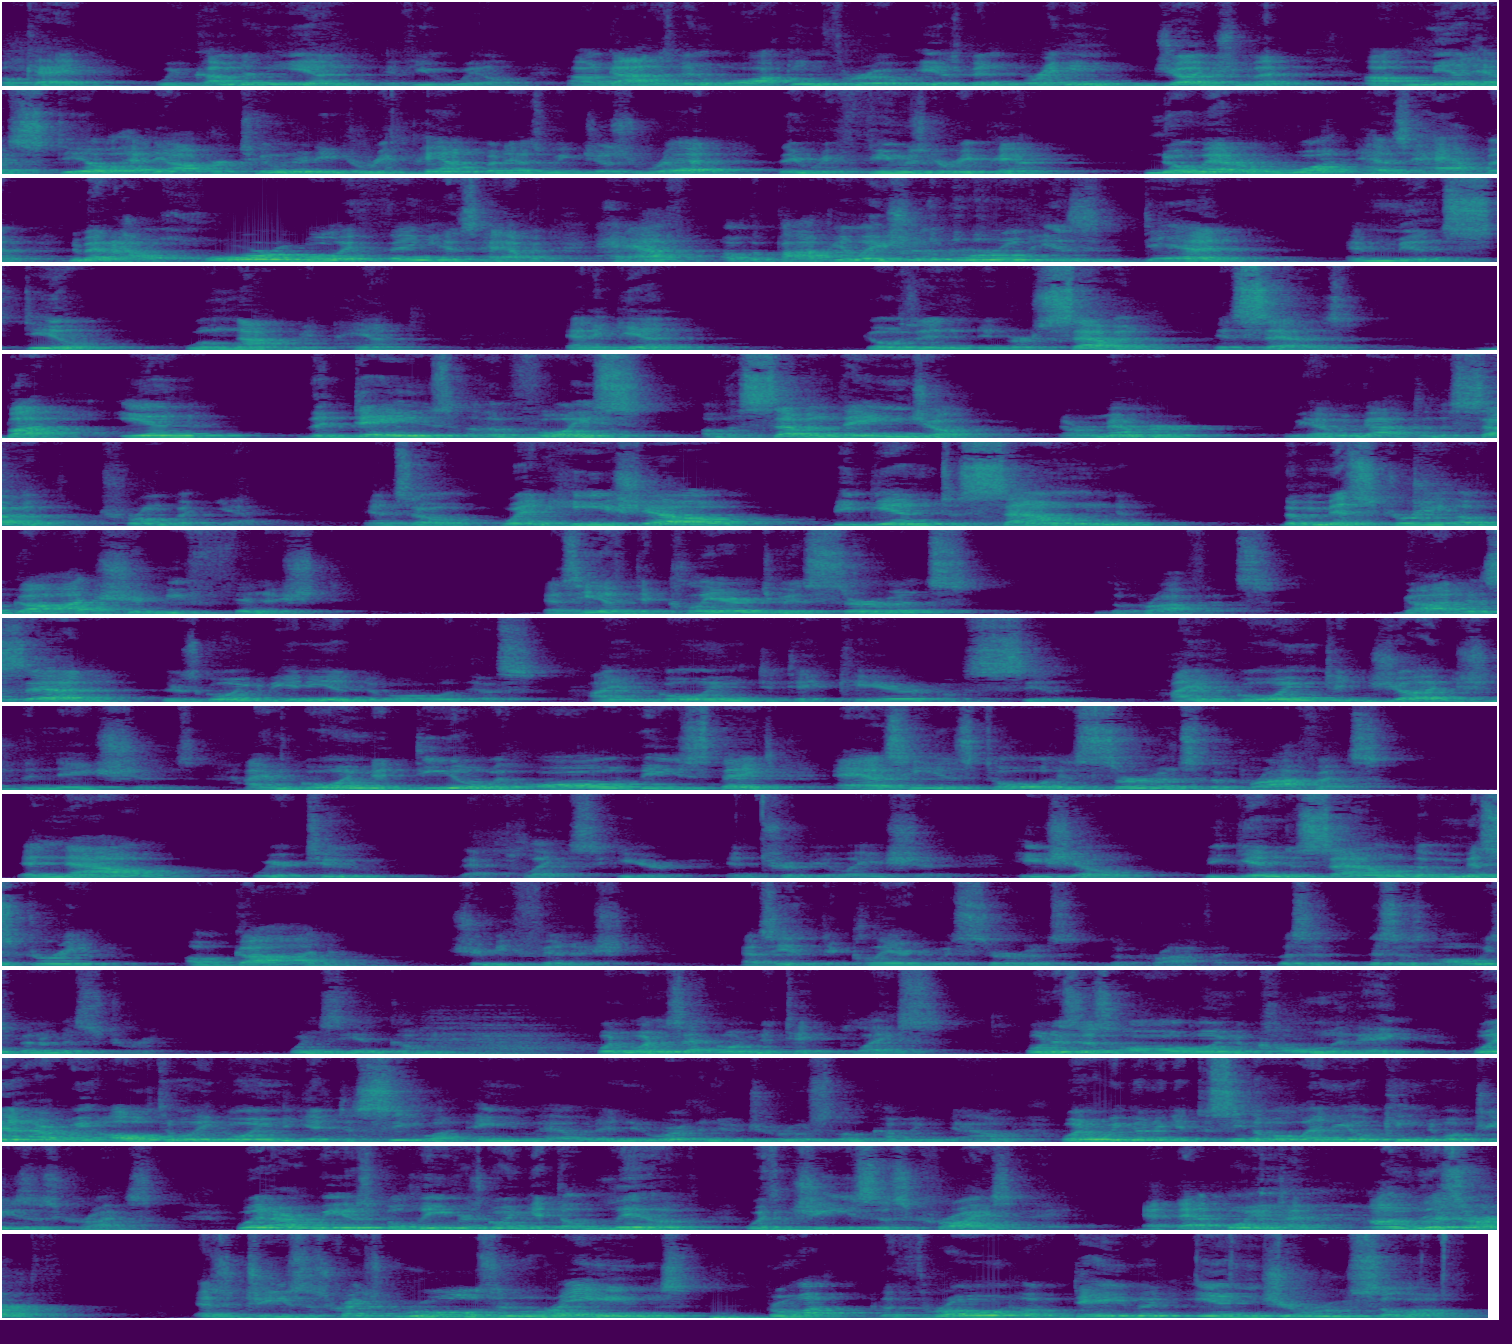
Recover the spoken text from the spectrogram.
Okay, we've come to the end, if you will. Uh, God has been walking through, He has been bringing judgment. Uh, men have still had the opportunity to repent, but as we just read, they refuse to repent. No matter what has happened, no matter how horrible a thing has happened, half of the population of the world is dead, and men still will not repent. And again, goes in, in verse 7, it says, But in the days of the voice of the seventh angel. Now remember, we haven't got to the seventh trumpet yet. And so when he shall begin to sound, the mystery of God should be finished, as he hath declared to his servants, the prophets. God has said there's going to be an end of all of this. I am going to take care of sin. I am going to judge the nations. I am going to deal with all of these things, as he has told his servants, the prophets. And now we're to that place here in tribulation. He shall begin to sound the mystery of God should be finished, as he had declared to his servants, the prophet. Listen, this has always been a mystery. When's the end coming? When, when is that going to take place? When is this all going to culminate? When are we ultimately going to get to see what? A new heaven, a new earth, a new Jerusalem coming down? When are we going to get to see the millennial kingdom of Jesus Christ? When are we as believers going to get to live with Jesus Christ at that point in time on this earth? As Jesus Christ rules and reigns from what? The throne of David in Jerusalem.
